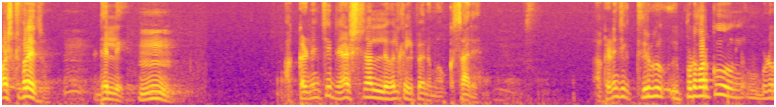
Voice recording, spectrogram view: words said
ఫస్ట్ ప్రైజ్ ఢిల్లీ. అక్కడి నుంచి నేషనల్ లెవెల్కి వెళ్ళిపోయాను ఒక్కసారి. అక్కడి నుంచి తిరుగు ఇప్పటి వరకు ఇప్పుడు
